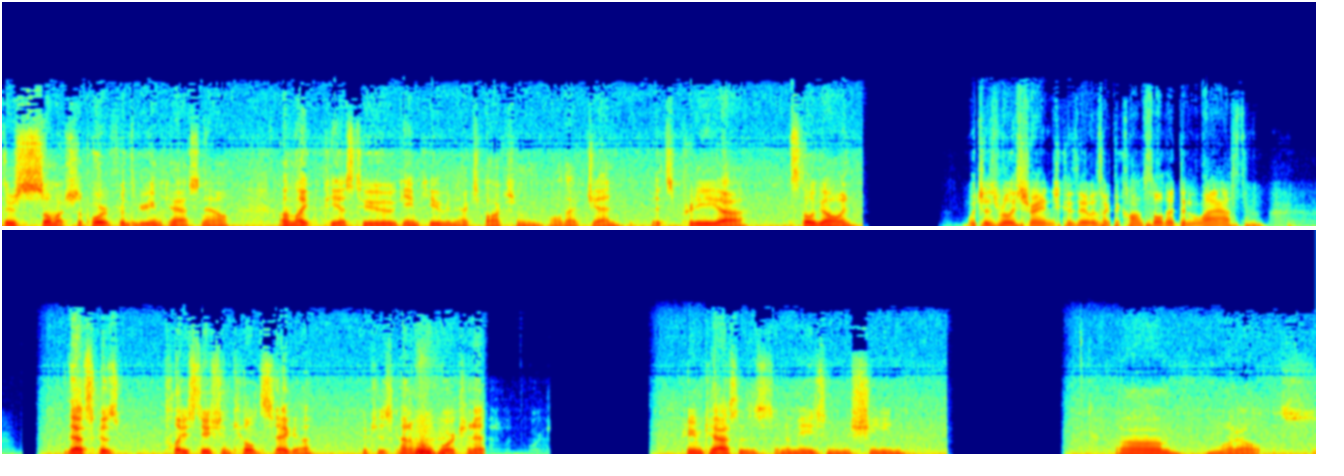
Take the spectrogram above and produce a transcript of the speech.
there's so much support for the Dreamcast now, unlike PS2, GameCube and Xbox and all that gen. It's pretty uh still going. Which is really strange because it was like the console that didn't last. That's cuz PlayStation killed Sega, which is kind of unfortunate. Dreamcast is an amazing machine. Um, what else?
